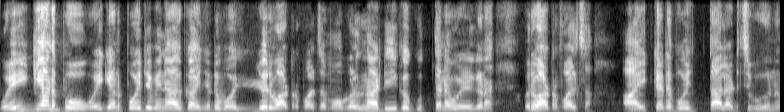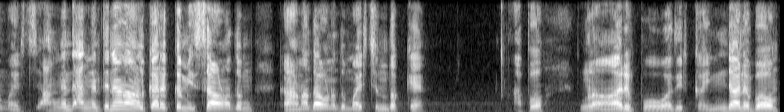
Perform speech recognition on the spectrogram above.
ഒഴുകിയാണ് പോകും ഒഴുകിയാണ് പോയിട്ട് പിന്നെ അത് കഴിഞ്ഞിട്ട് വലിയൊരു വാട്ടർഫാൾസ് മുകളിൽ നിന്ന് അടിയൊക്കെ കുത്തനെ ഒഴുകണ ഒരു വാട്ടർഫാൾസാണ് അയക്കട്ടെ പോയി തലടിച്ച് വീണ് മരിച്ച്. അങ്ങനത്തെ അങ്ങനെ തന്നെയാണ് ആൾക്കാരൊക്കെ മിസ്സാവണതും കാണാതാവണതും മരിച്ചതൊക്കെ അപ്പോൾ നിങ്ങൾ ആരും പോവാതിരിക്കുക എന്റെ അനുഭവം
